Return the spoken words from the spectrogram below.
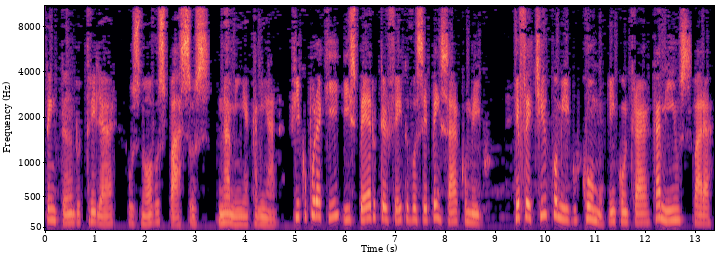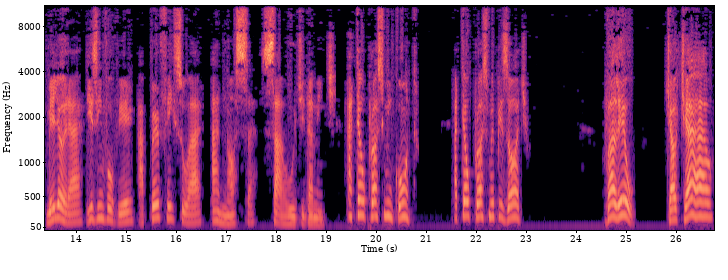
tentando trilhar os novos passos na minha caminhada. Fico por aqui e espero ter feito você pensar comigo refletir comigo como encontrar caminhos para melhorar, desenvolver, aperfeiçoar a nossa saúde da mente. Até o próximo encontro. Até o próximo episódio. Valeu! Tchau, tchau!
